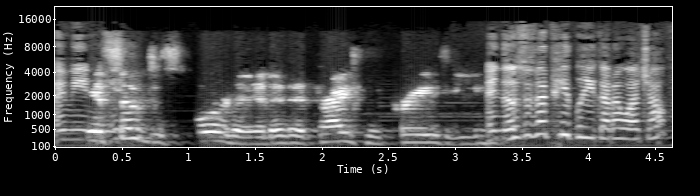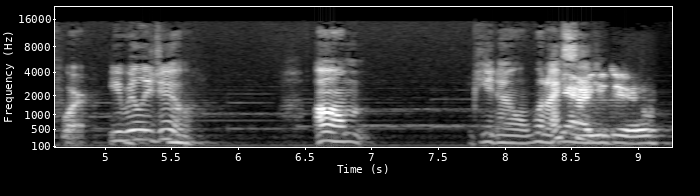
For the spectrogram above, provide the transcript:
I mean, It's it- so distorted, and it drives me crazy. and those are the people you gotta watch out for. You really do. Um, you know, when I yeah, see you do.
